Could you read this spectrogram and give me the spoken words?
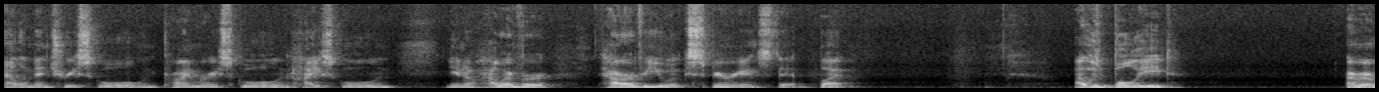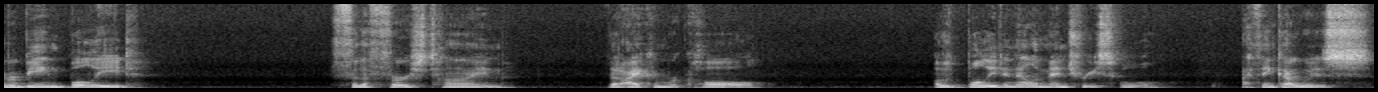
elementary school and primary school and high school and, you know, however, however you experienced it. But I was bullied. I remember being bullied for the first time that I can recall. I was bullied in elementary school. I think I was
